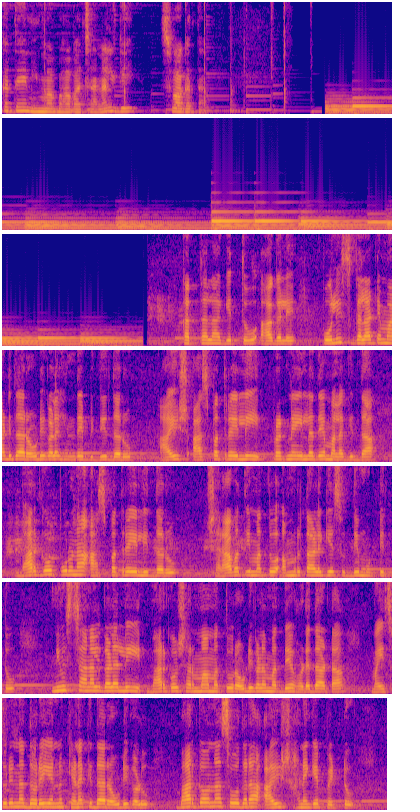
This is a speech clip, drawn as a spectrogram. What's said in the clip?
ಕತೆ ನಿಮ್ಮ ಭಾವ ಚಾನಲ್ಗೆ ಸ್ವಾಗತ. ಕತ್ತಲಾಗಿತ್ತು ಆಗಲೇ. ಪೊಲೀಸ್ ಗಲಾಟೆ ಮಾಡಿದ ರೌಡಿಗಳ ಹಿಂದೆ ಬಿದ್ದಿದ್ದರು. ಆಯುಷ್ ಆಸ್ಪತ್ರೆಯಲ್ಲಿ ಪ್ರಜ್ಞೆ ಇಲ್ಲದೆ ಮಲಗಿದ್ದ. ಭಾರ್ಗವ್ ಪೂರ್ಣ ಆಸ್ಪತ್ರೆಯಲ್ಲಿದ್ದರು. ಶರಾವತಿ ಮತ್ತು ಅಮೃತಾಳಿಗೆ ಸುದ್ದಿ ಮುಟ್ಟಿತ್ತು. ನ್ಯೂಸ್ ಚಾನೆಲ್ಗಳಲ್ಲಿ ಭಾರ್ಗವ್ ಶರ್ಮಾ ಮತ್ತು ರೌಡಿಗಳ ಮಧ್ಯೆ ಹೊಡೆದಾಟ, ಮೈಸೂರಿನ ದೊರೆಯನ್ನು ಕೆಣಕಿದ ರೌಡಿಗಳು ಭಾರ್ಗವ್ನ ಸೋದರ ಆಯುಷ್ ಹಣೆಗೆ ಪೆಟ್ಟು,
